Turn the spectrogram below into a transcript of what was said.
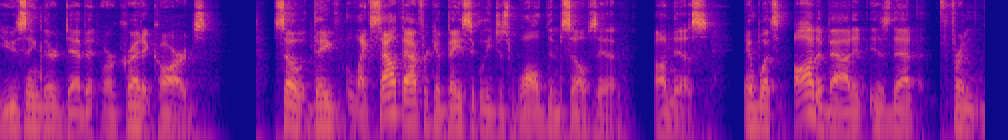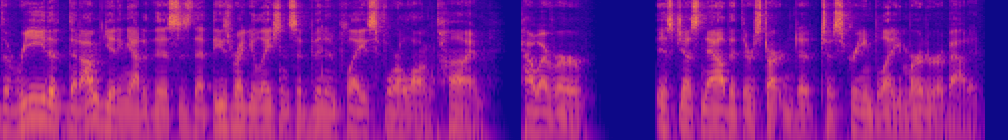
using their debit or credit cards. So they've, like South Africa, basically just walled themselves in on this. And what's odd about it is that from the read of, that I'm getting out of this is that these regulations have been in place for a long time. However, it's just now that they're starting to, to scream bloody murder about it.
